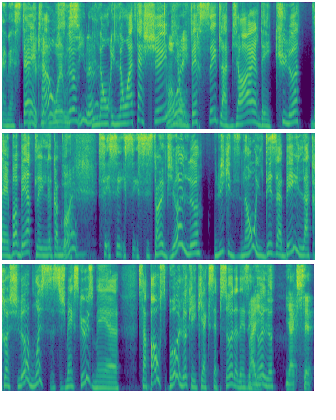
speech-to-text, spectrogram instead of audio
Eh, mais c'était intense, là. aussi, là. Ils l'ont, ils l'ont attaché, puis ils ont versé de la bière d'un culotte, d'un bobette, là, comme Ouais. c'est, c'est, c'est, c'est un viol, là. Lui qui dit non, il le déshabille, il l'accroche là. Moi, je m'excuse, mais euh, ça passe pas, là, qu'il, qu'il accepte ça là, dans les Ben, écoles, il, là. il accepte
